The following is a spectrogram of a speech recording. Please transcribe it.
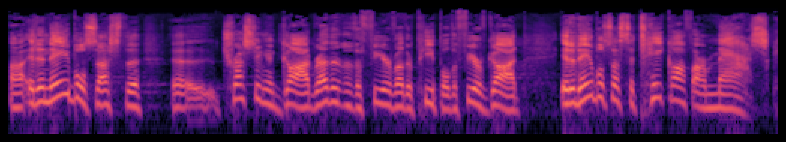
Uh, it enables us the uh, trusting in God rather than the fear of other people, the fear of God. It enables us to take off our mask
